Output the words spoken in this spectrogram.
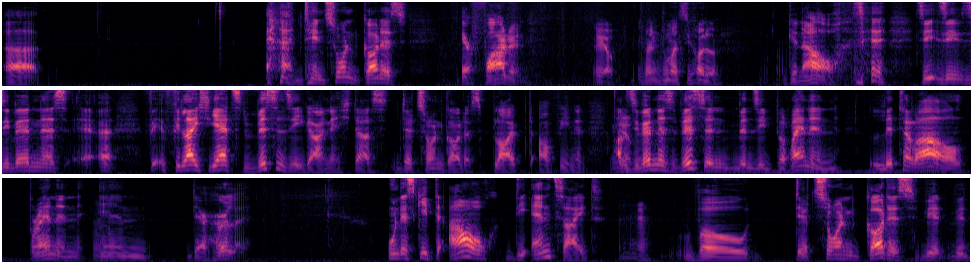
äh, den Zorn Gottes erfahren. Ja, ich meine, du meinst die Hölle. Genau. Sie, sie, sie werden es. Äh, äh, vielleicht jetzt wissen sie gar nicht, dass der Zorn Gottes bleibt auf ihnen. Aber Ja. sie werden es wissen, wenn sie brennen, literal brennen in der Hölle. Und es gibt auch die Endzeit, wo der Zorn Gottes wird, wird,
